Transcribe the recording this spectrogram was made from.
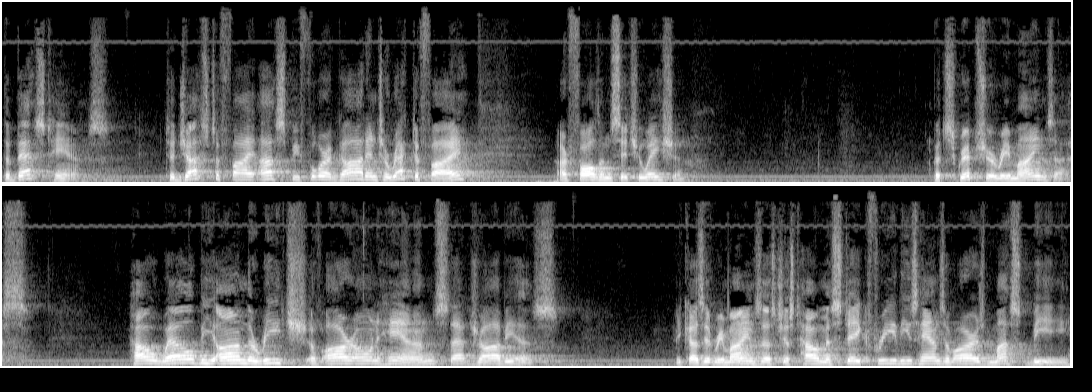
the best hands, to justify us before God and to rectify our fallen situation. But Scripture reminds us how well beyond the reach of our own hands that job is. Because it reminds us just how mistake free these hands of ours must be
